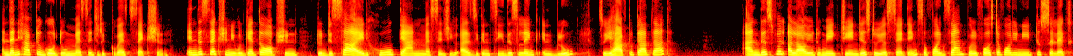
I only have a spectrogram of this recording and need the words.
and then you have to go to message request section. In this section, you will get the option to decide who can message you as you can see this link in blue. So you have to tap that and this will allow you to make changes to your settings. So for example, first of all, you need to select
